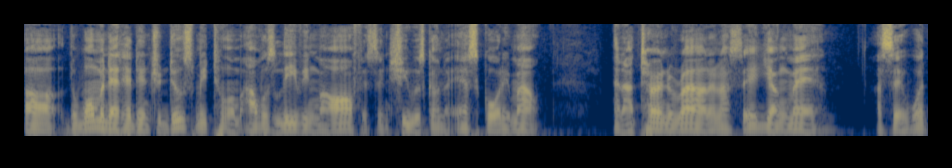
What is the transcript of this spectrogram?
uh, the woman that had introduced me to him, I was leaving my office and she was going to escort him out. And I turned around and I said, "Young man," I said, "What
